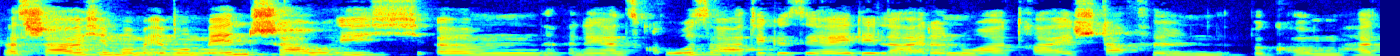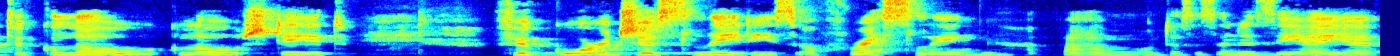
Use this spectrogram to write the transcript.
Was schaue ich im Moment? Im Moment schaue ich ähm, eine ganz großartige Serie, die leider nur drei Staffeln bekommen hatte, Glow. Glow steht für Gorgeous Ladies of Wrestling. Ähm, und das ist eine Serie,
